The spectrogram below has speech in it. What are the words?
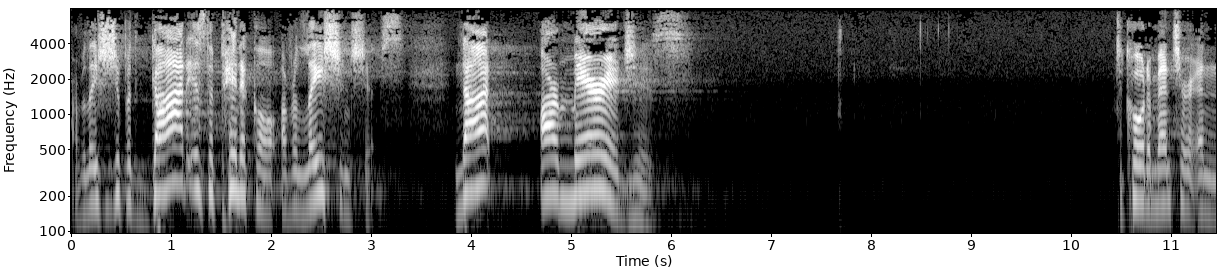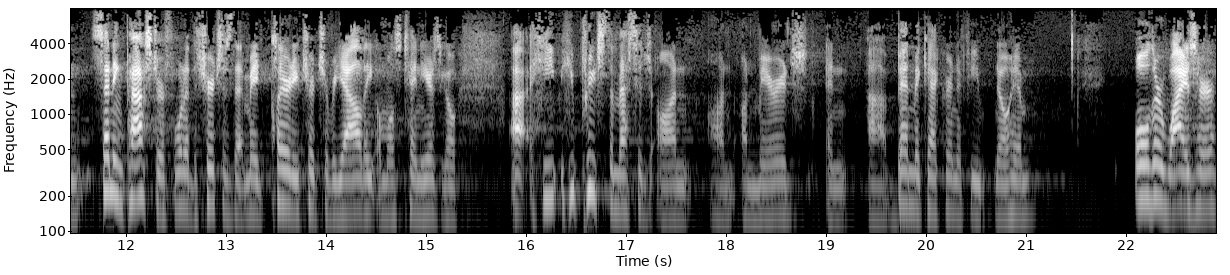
Our relationship with God is the pinnacle of relationships, not our marriages. To quote a mentor and sending pastor for one of the churches that made Clarity Church a reality almost 10 years ago, uh, he, he preached the message on, on, on marriage. And uh, Ben McEachern, if you know him, older, wiser,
